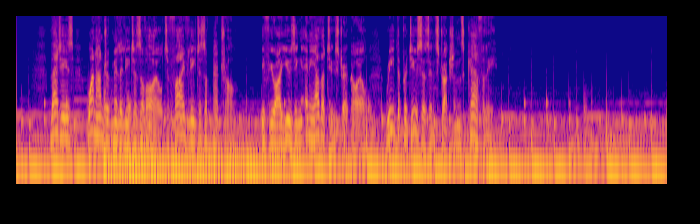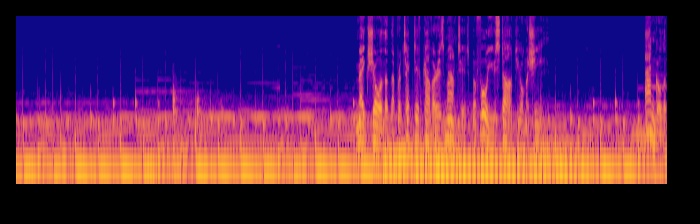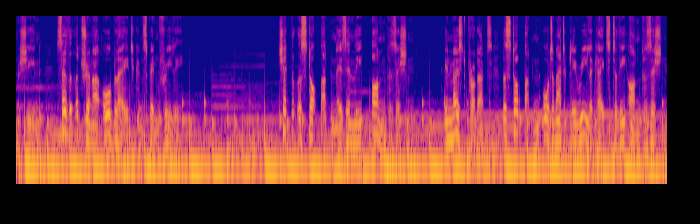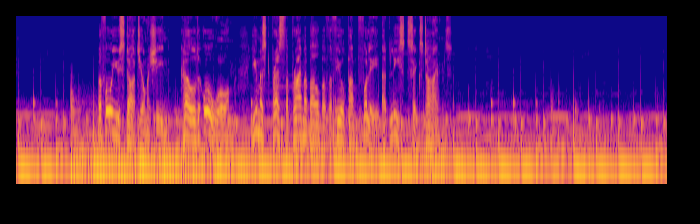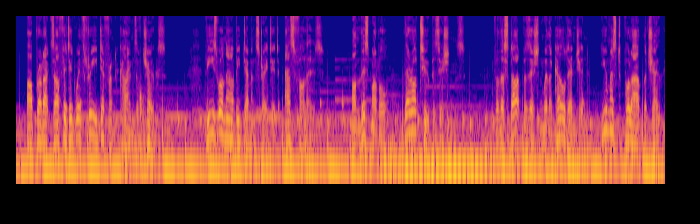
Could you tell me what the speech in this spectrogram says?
That is 100 millilitres of oil to 5 litres of petrol. If you are using any other two-stroke oil, read the producer's instructions carefully. Make sure that the protective cover is mounted before you start your machine. Angle the machine so that the trimmer or blade can spin freely. Check that the stop button is in the on position. In most products, the stop button automatically relocates to the on position. Before you start your machine, cold or warm, you must press the primer bulb of the fuel pump fully at least six times. Our products are fitted with three different kinds of chokes. These will now be demonstrated as follows. On this model, there are two positions. For the start position with a cold engine, you must pull out the choke.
